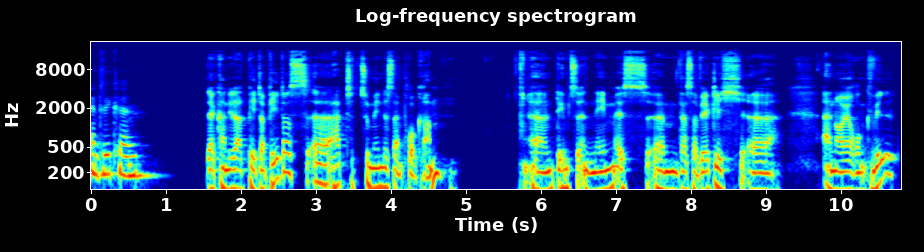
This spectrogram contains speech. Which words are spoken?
entwickeln? Der Kandidat Peter Peters äh, hat zumindest ein Programm, äh, dem zu entnehmen ist, ähm, dass er wirklich äh, Erneuerung will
